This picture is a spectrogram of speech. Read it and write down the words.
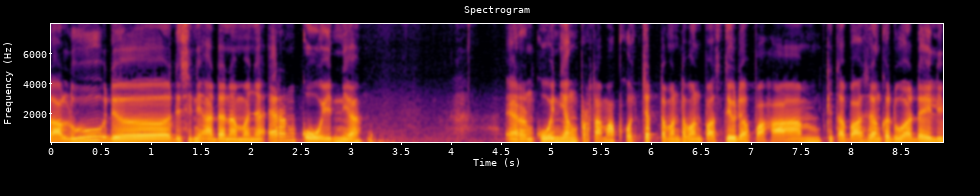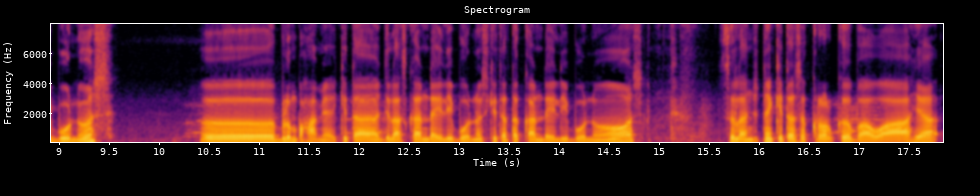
Lalu de, di sini ada namanya Earn Coin ya. Earn Coin yang pertama pocet teman-teman pasti udah paham. Kita bahas yang kedua daily bonus. Uh, belum paham ya. Kita jelaskan daily bonus, kita tekan daily bonus. Selanjutnya kita scroll ke bawah ya.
